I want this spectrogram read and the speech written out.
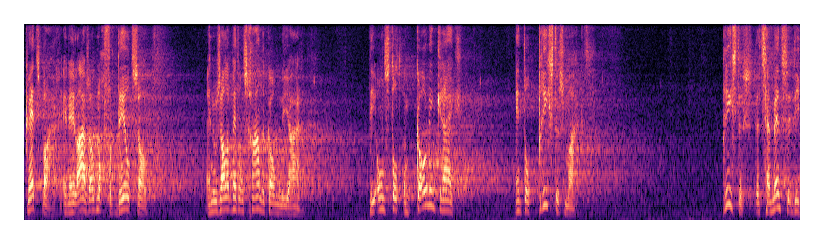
Kwetsbaar en helaas ook nog verdeeld zo. En hoe zal het met ons gaan de komende jaren? Die ons tot een koninkrijk en tot priesters maakt. Priesters, dat zijn mensen die,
